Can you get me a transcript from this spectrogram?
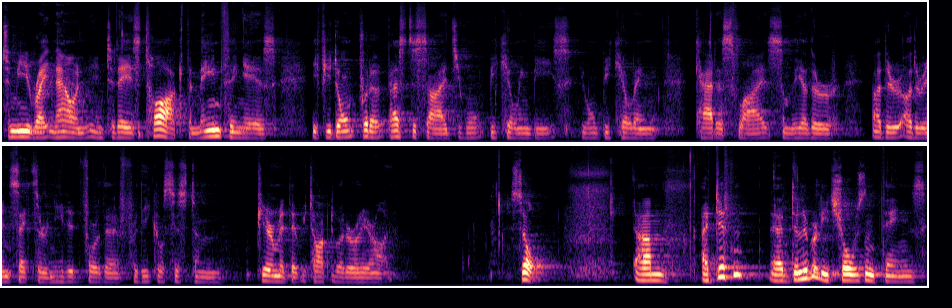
to me right now in, in today's talk, the main thing is if you don't put out pesticides, you won't be killing bees. You won't be killing caddis flies, some of the other, other, other insects that are needed for the, for the ecosystem pyramid that we talked about earlier on. So, um, I've, different, I've deliberately chosen things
